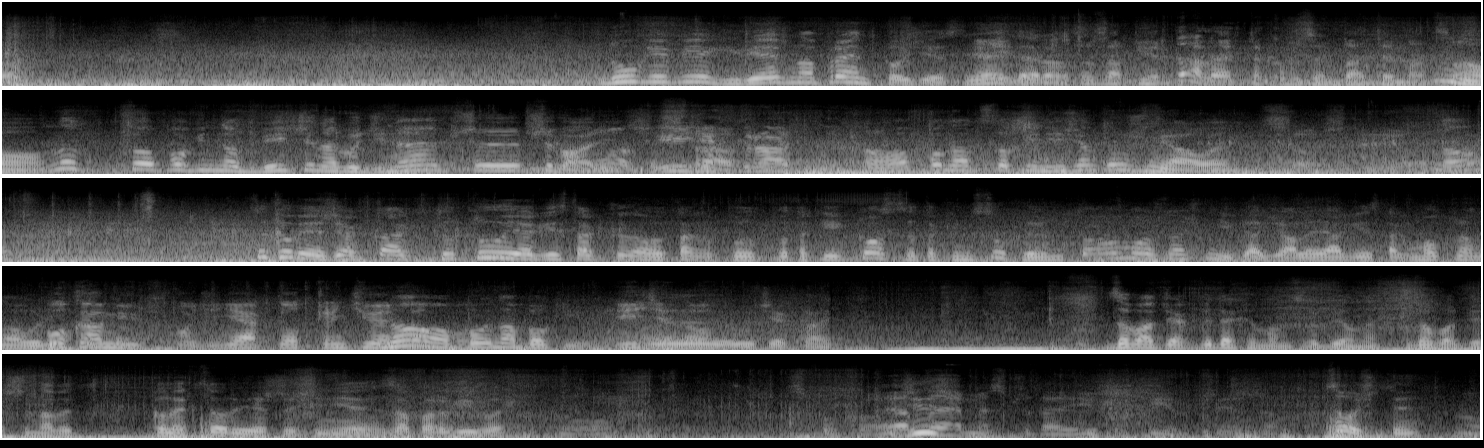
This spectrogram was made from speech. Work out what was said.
Długie biegi, wiesz, na prędkość jest, nie? Ej, Teraz. To zapierdala, jak taką zębatę ma, co? No, no to powinno 200 na godzinę przy, przywalić. No, to Idzie strasznie. strasznie. No, ponad 150 to już miałem. Coś ty, No. Tylko wiesz, jak tak, tu, tu jak jest tak, no, tak po, po takiej kostce, takim suchym, to można śmigać, ale jak jest tak mokro na ulicy, Bokami to... już wchodzi, nie? Jak to odkręciłem No, to... bo na boki Idzie, y, no. uciekaj. Zobacz jak wydechy mam zrobione. Zobacz, jeszcze nawet kolektory jeszcze się nie zabarwiły. Spoko. Ja Widzisz? BMW sprzedaję, jutro klient przyjeżdża. Coś ty. No.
